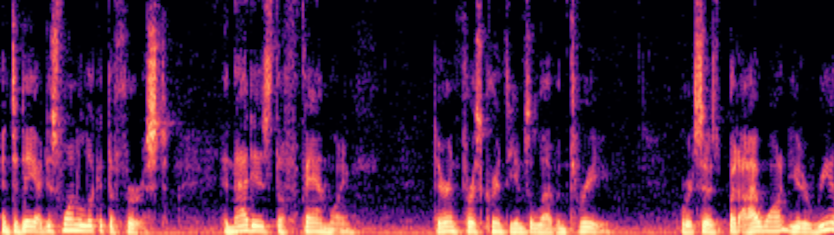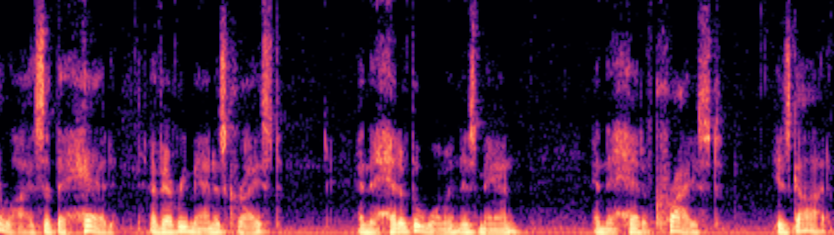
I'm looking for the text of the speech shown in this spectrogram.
And today I just want to look at the first, and that is the family. There in 1 Corinthians 11 3, where it says, But I want you to realize that the head of every man is Christ, and the head of the woman is man, and the head of Christ is God.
